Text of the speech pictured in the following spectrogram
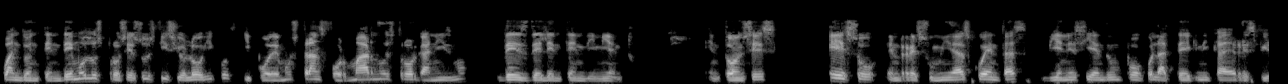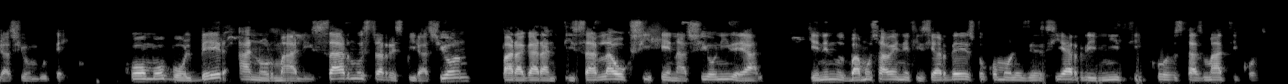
cuando entendemos los procesos fisiológicos y podemos transformar nuestro organismo desde el entendimiento. Entonces, eso, en resumidas cuentas, viene siendo un poco la técnica de respiración buteico. Cómo volver a normalizar nuestra respiración para garantizar la oxigenación ideal. ¿Quiénes nos vamos a beneficiar de esto? Como les decía, riníticos, asmáticos,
